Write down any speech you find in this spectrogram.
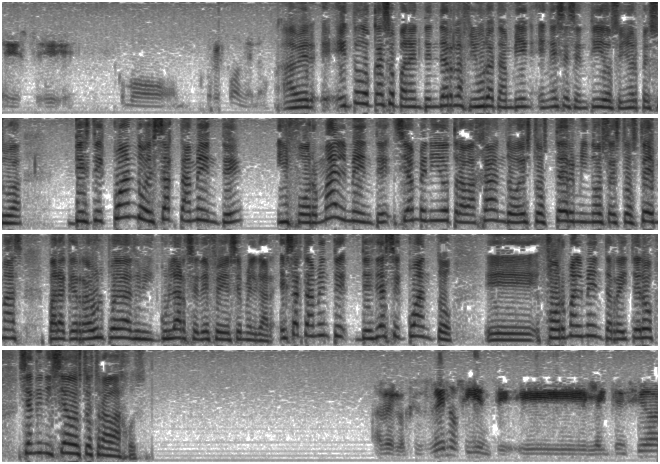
este, como corresponde. ¿no? A ver, en todo caso, para entender la figura también en ese sentido, señor Pesúa, ¿desde cuándo exactamente y formalmente se han venido trabajando estos términos, estos temas, para que Raúl pueda desvincularse de FS Melgar. Exactamente, ¿desde hace cuánto, eh, formalmente, reitero, se han iniciado estos trabajos? A ver, lo que sucede es lo siguiente. Eh, la intención,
